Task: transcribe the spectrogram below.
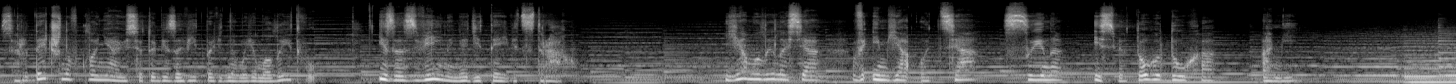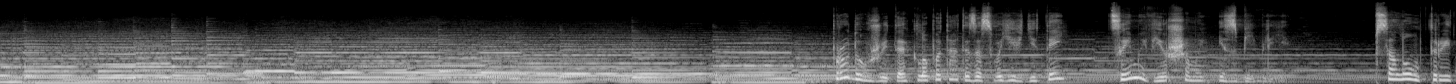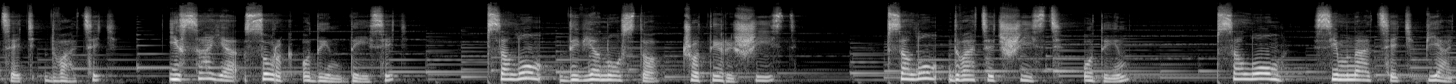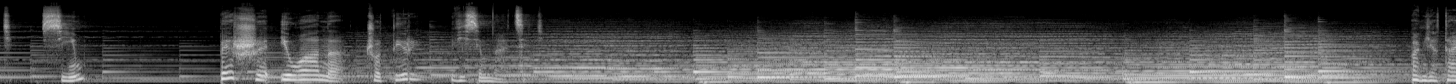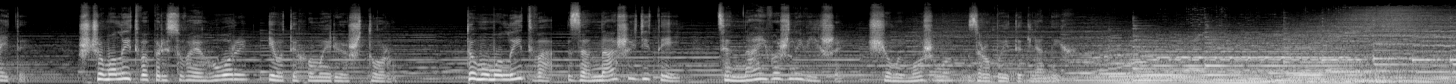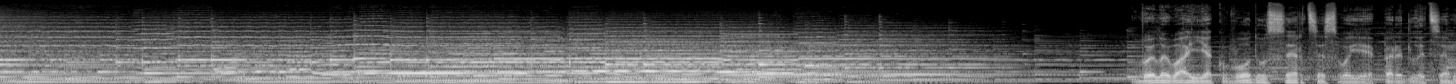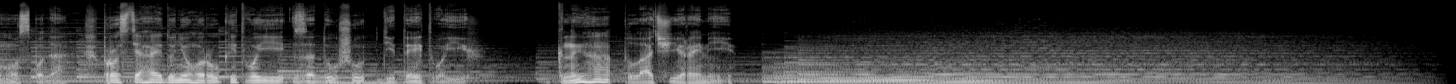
Сердечно вклоняюся тобі за відповідь на мою молитву і за звільнення дітей від страху. Я молилася в ім'я Отця, Сина і Святого Духа. Амінь. Продовжуйте клопотати за своїх дітей цими віршами із Біблії. Псалом 30, 20, Ісая 41, 10, Псалом 94, 6, Псалом 26, 1, Псалом 17, 5, 7, 1 Іоанна 4, 18. Пам'ятайте, що молитва пересуває гори і отихомирює шторм. Тому молитва за наших дітей це найважливіше, що ми можемо зробити для них. Виливай, як воду, серце своє перед лицем Господа, простягай до нього руки твої за душу дітей твоїх. Книга Плач Єремії.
